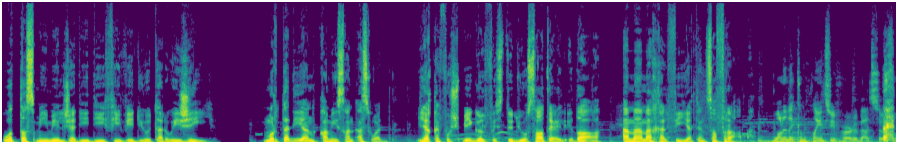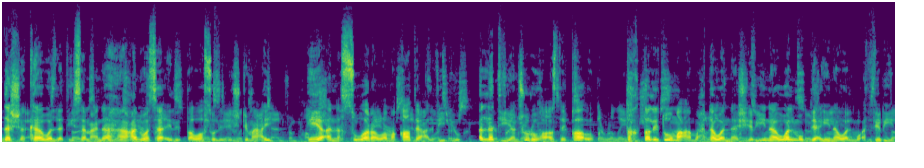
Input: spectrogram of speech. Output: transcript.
والتصميم الجديد في فيديو ترويجي. مرتديا قميصا أسود يقف شبيغل في استوديو ساطع الإضاءة أمام خلفية صفراء. إحدى الشكاوى التي سمعناها عن وسائل التواصل الاجتماعي. هي أن الصور ومقاطع الفيديو التي ينشرها أصدقائك تختلط مع محتوى الناشرين والمبدعين والمؤثرين.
